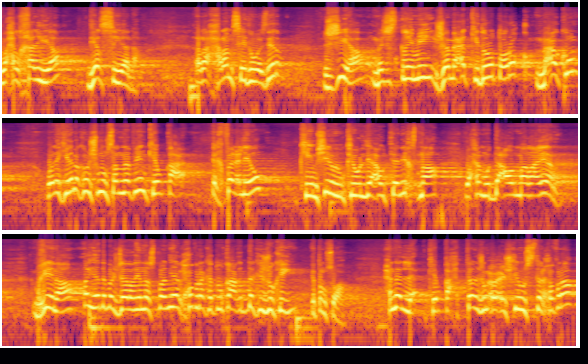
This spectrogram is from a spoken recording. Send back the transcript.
واحد الخلية ديال الصيانة. راه حرام سيد الوزير الجهة المجلس الإقليمي جماعات كيديروا طرق معكم ولكن ما كانوش مصنفين كيوقع إغفال عليهم كيمشي وكيولي عاوتاني خصنا واحد المدعى والمراير بغينا هي دابا الجاره ديالنا إسبانيا الحفرة كتوقع غدا كيجيو كيطمسوها حنا لا كيبقى حتى نجمعوا 20 و60 حفرة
